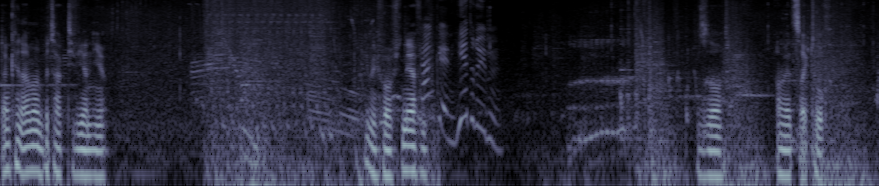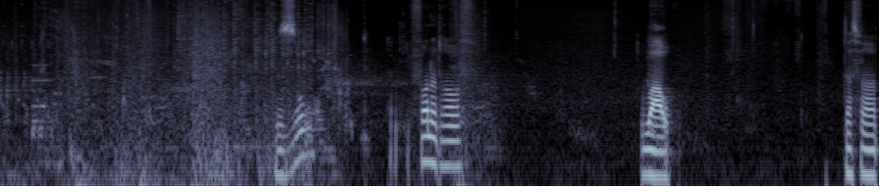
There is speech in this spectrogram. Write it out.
Danke einmal bitte aktivieren hier. Geh mich voll auf die Nerven. So. Aber jetzt direkt hoch. So. Vorne drauf. Wow. Das war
